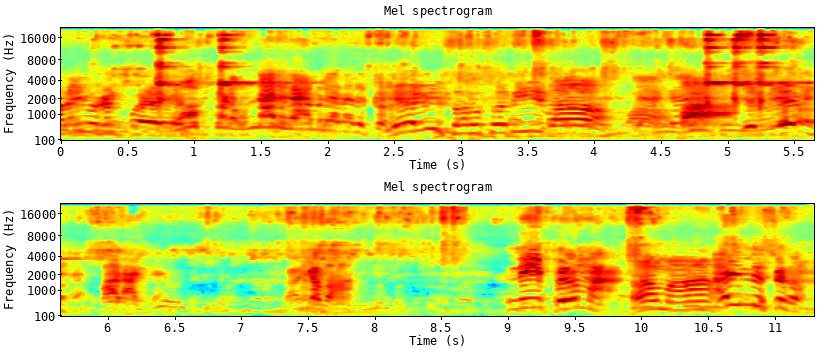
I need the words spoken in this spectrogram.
கலைமகள் கூப்பிட உன்னாரு ராமலன் தேவி சரஸ்வதி வா. வா. என் தேவி வாடாங்க. இங்க வா. நீ பெருமா ஆமா. ஐந்து சிரம்.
